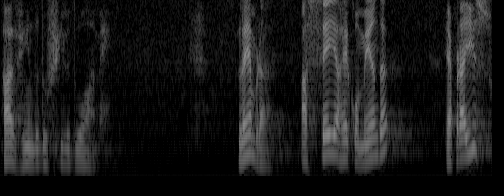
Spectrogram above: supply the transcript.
a vinda do Filho do Homem. Lembra, a ceia recomenda, é para isso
